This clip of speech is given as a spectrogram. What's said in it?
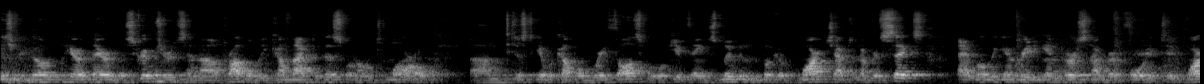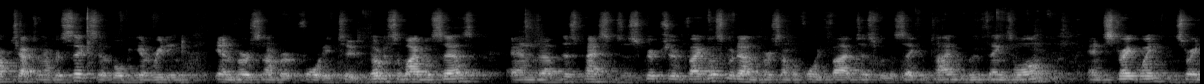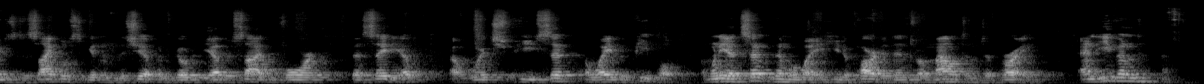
we go here and there in the scriptures, and I'll probably come back to this one on tomorrow, um, just to give a couple of brief thoughts, but we'll keep things moving. The book of Mark, chapter number 6, and we'll begin reading in verse number 42. Mark, chapter number 6, and we'll begin reading in verse number 42. Notice the Bible says, and uh, this passage of scripture, in fact, let's go down to verse number 45 just for the sake of time to move things along. And straightway he constrained his disciples to get into the ship and to go to the other side before Bethsaida uh, which he sent away the people. And when he had sent them away, he departed into a mountain to pray. And even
